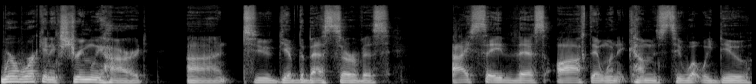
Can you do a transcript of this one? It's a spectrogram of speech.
we're working extremely hard uh, to give the best service. I say this often when it comes to what we do.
